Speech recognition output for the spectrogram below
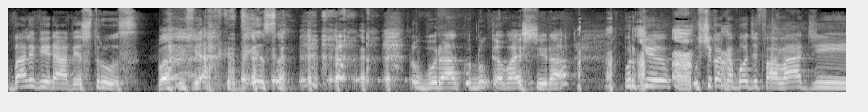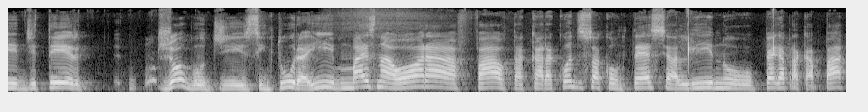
Vale virar avestruz? Enfiar a cabeça no buraco, nunca mais tirar. Porque o Chico acabou de falar de, de ter um jogo de cintura aí, mas na hora falta, cara. Quando isso acontece ali no pega pra capar.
